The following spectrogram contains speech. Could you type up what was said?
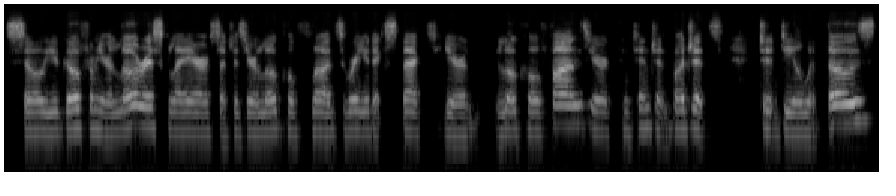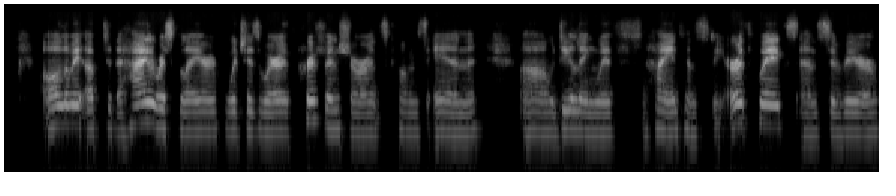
So you go from your low risk layer, such as your local floods, where you'd expect your local funds, your contingent budgets to deal with those, all the way up to the high risk layer, which is where CCRIF insurance comes in, um, dealing with high intensity earthquakes and severe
